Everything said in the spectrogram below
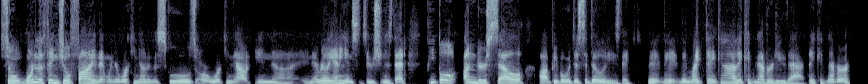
so one of the things you'll find that when you're working out in the schools or working out in uh, in really any institution is that people undersell uh, people with disabilities. They, they they they might think ah they could never do that. They could never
